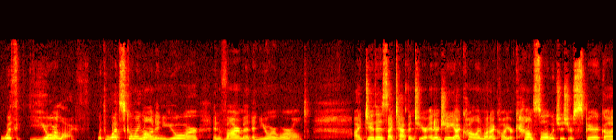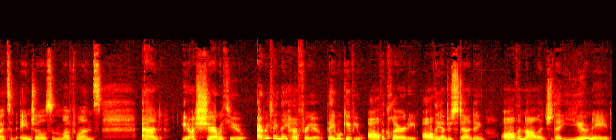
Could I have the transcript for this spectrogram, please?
with your life, with what's going on in your environment and your world. I do this, I tap into your energy, I call in what I call your counsel, which is your spirit guides and angels and loved ones. And, you know, I share with you everything they have for you. They will give you all the clarity, all the understanding, all the knowledge that you need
